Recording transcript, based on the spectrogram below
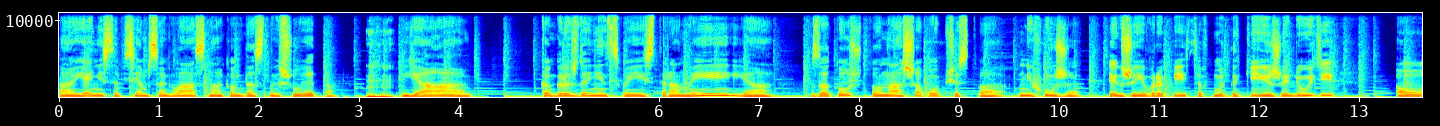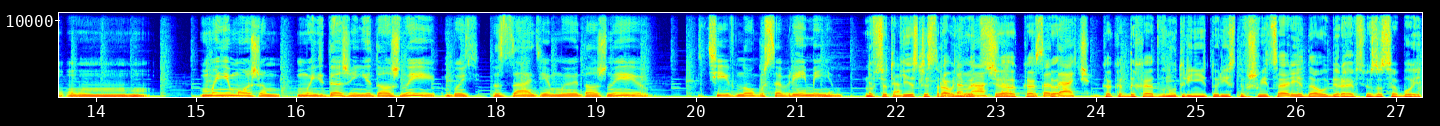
я не совсем согласна, когда слышу это. Угу. Я, как гражданин своей страны, я за то, что наше общество не хуже тех же европейцев. Мы такие же люди. А, мы не можем, мы даже не должны быть сзади, мы должны идти в ногу со временем. Но все-таки, если сравнивать, э, как, задача. как отдыхают внутренние туристы в Швейцарии, да, убирая все за собой,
